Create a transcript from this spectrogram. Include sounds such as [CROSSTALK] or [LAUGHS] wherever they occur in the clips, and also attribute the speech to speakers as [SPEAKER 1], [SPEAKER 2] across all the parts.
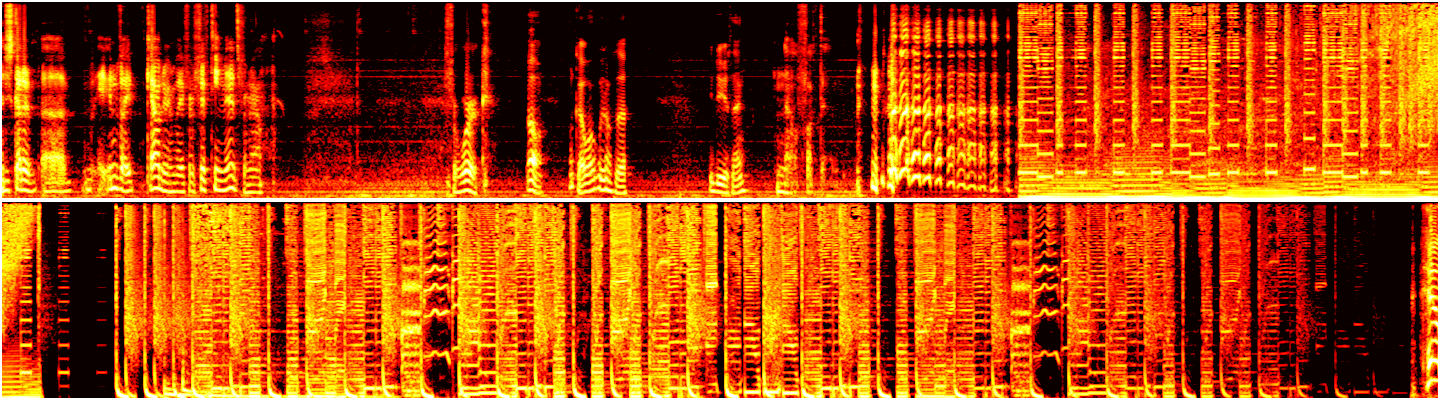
[SPEAKER 1] I just got a uh, invite calendar invite for 15 minutes from now for work.
[SPEAKER 2] Oh, okay. Well, we don't have to. You do your thing.
[SPEAKER 1] No, fuck that. [LAUGHS]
